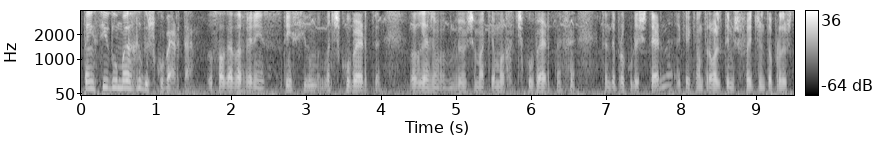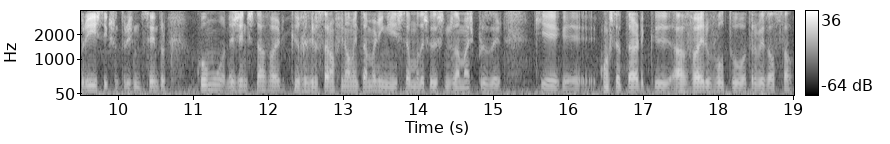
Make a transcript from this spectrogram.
tem sido uma redescoberta. O salgado aveirense tem sido uma descoberta, aliás, vamos chamar que é uma redescoberta, tanto da procura externa, que é um trabalho que temos feito junto a operadores turísticos, no turismo do centro, como agentes de Aveiro que regressaram finalmente à marinha. E isto é uma das coisas que nos dá mais prazer, que é constatar que Aveiro voltou outra vez ao sal.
